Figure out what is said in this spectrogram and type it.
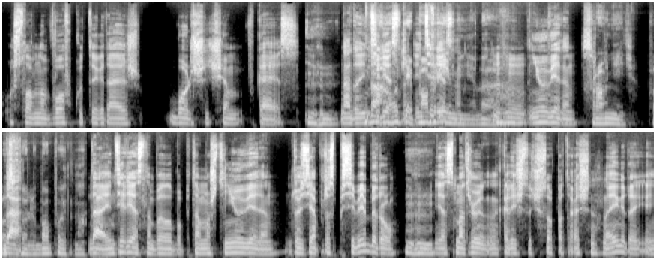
условно в Вовку ты играешь больше, чем в КС. Мгм. Надо Да, интересно. окей, по интересно. времени, да. Мгм, Не уверен. Сравнить, просто Да. любопытно. Да, интересно было бы, потому что не уверен. То есть я просто по себе беру. Мгм. Я смотрю на количество часов, потраченных на игры, и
